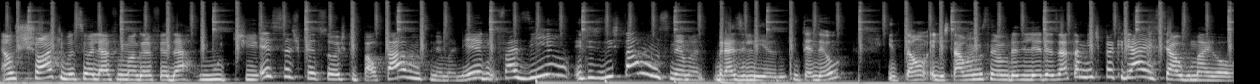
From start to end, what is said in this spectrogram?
é um choque você olhar a filmografia da Ruth. Essas pessoas que pautavam o cinema negro faziam, eles estavam no cinema brasileiro, entendeu? Então, eles estavam no cinema brasileiro exatamente para criar esse algo maior,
